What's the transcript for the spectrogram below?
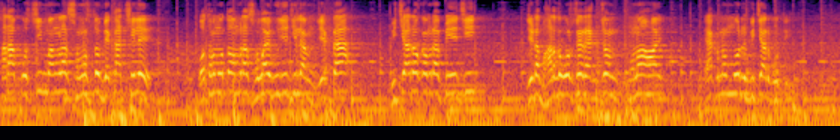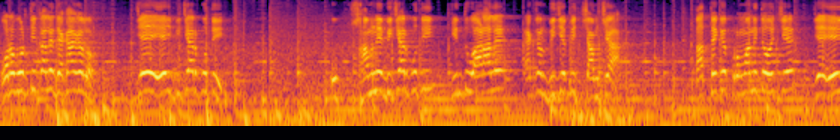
সারা পশ্চিমবাংলার সমস্ত বেকার ছেলে, প্রথমত আমরা সবাই বুঝেছিলাম যে একটা বিচারক আমরা পেয়েছি, যেটা ভারতবর্ষের একজন মনে হয় এক নম্বর বিচারপতি। পরবর্তীকালে দেখা গেল যে এই বিচারপতি সামনে বিচারপতি, কিন্তু আড়ালে একজন বিজেপির চামচা তার থেকে প্রমাণিত হচ্ছে যে এই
